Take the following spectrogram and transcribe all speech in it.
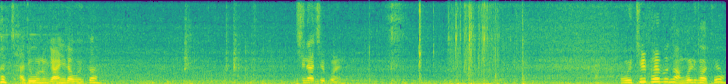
자주 오는 게 아니다 보니까 지나칠 뻔했네. 여기 7, 8분도 안 걸린 것 같아요.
